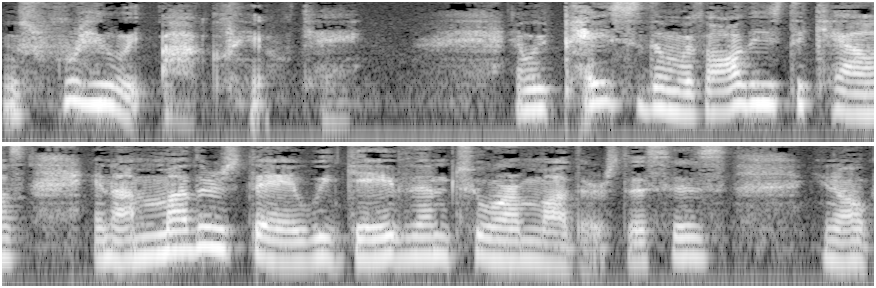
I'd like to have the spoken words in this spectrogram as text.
It was really ugly. Okay and we pasted them with all these decals. And on Mother's Day, we gave them to our mothers. This is, you know,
